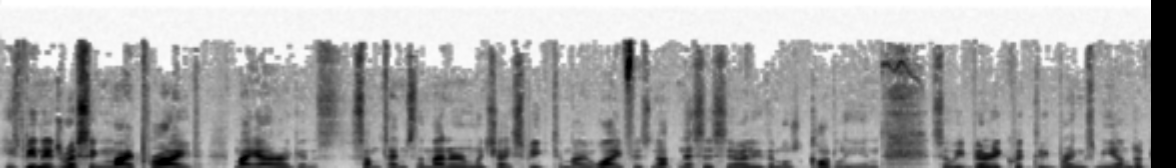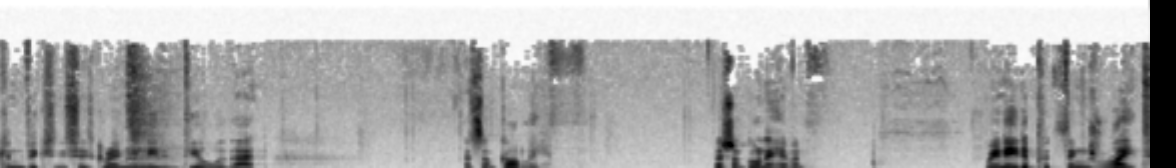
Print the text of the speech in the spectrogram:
He's been addressing my pride, my arrogance. Sometimes the manner in which I speak to my wife is not necessarily the most godly. And so he very quickly brings me under conviction. He says, Graeme, you need to deal with that. That's not godly. That's not going to heaven. We need to put things right.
